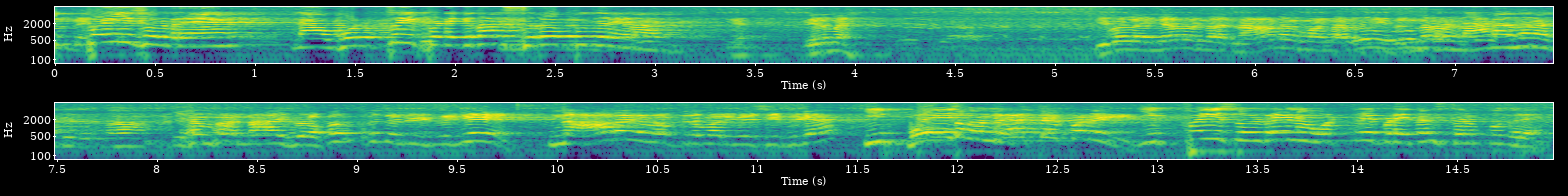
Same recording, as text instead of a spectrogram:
இப்பயும் சொல்றேன் நான் ஒற்றை படைக்கு தான் சிறப்புங்கிறேன் நான். இவ்வளவு நேரம் நான் நாடகமா நடத்திட்டு நானா தான் நடத்திட்டு இருந்தோம். ஏம்மா நான் இப்ப எவ்வளவு சொல்லிட்டு இருக்கேன். நாடகம் நடத்துற மாதிரி பேசிட்டு இருக்கேன். இப்பயும் மொத்தம் சொல்றேன். இரட்டைப்படை. இப்பயும் சொல்றேன் நான் ஒற்றை படை தான் சிறப்புங்கிறேன்.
